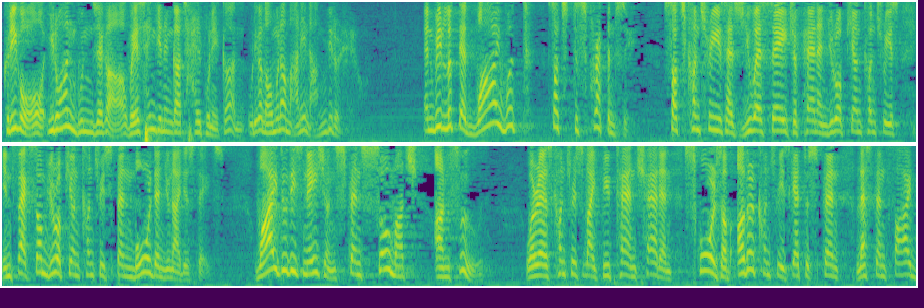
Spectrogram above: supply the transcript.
그리고 이러한 문제가 왜 생기는가 잘 보니까 우리가 너무나 많이 낭비를 해요. And we looked at why would such discrepancy such countries as USA, Japan, and European countries, in fact, some European countries spend more than United States. Why do these nations spend so much on food? Whereas countries like Bhutan, Chad, and scores of other countries get to spend less than $5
